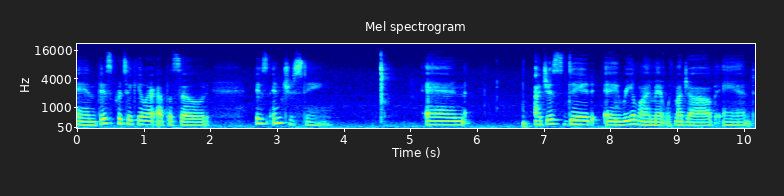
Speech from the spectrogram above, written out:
and this particular episode is interesting. And I just did a realignment with my job, and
